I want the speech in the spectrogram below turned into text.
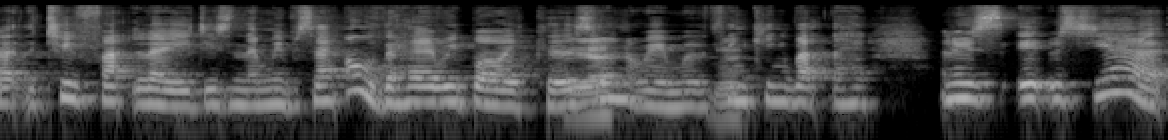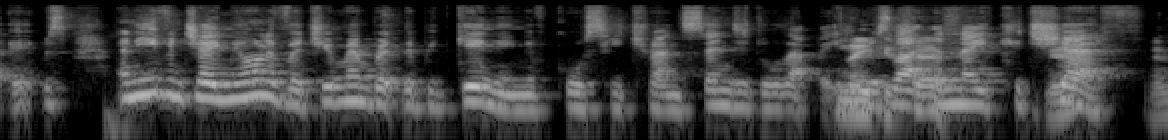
Like the two fat ladies, and then we were saying, "Oh, the hairy bikers," Yeah. weren't we? And we were Yeah. thinking about the, hair. and it was, it was, yeah, it was, and even Jamie Oliver. Do you remember at the beginning? Of course, he transcended all that, but he was Naked like the naked chef, yeah.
